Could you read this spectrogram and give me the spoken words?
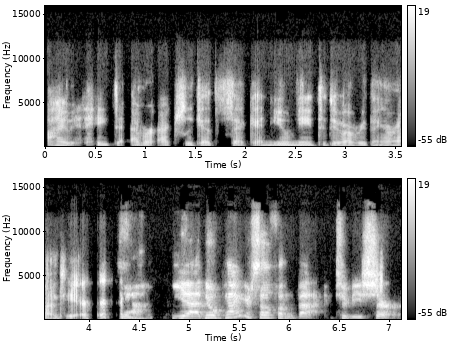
I would hate to ever actually get sick, and you need to do everything around here. yeah. Yeah. No, pat yourself on the back to be sure.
